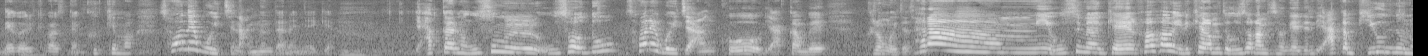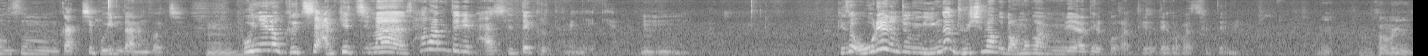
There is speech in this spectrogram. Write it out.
내가 이렇게 봤을 땐 그렇게 막 선해 보이진 않는다는 얘기야. 약간은 웃음을 웃어도 선해 보이지 않고 약간 왜 그런 거 있잖아. 사람이 웃으면 걔 허허 이렇게 가면서 웃어가면서 저기 해야 되는데 약간 비웃는 웃음 같이 보인다는 거지. 음. 본인은 그렇지 않겠지만 사람들이 봤을 때 그렇다는 얘기야. 음, 음. 그래서 올해는 좀 인간 조심하고 넘어가야 될 것 같아요. 내가 봤을 때는. 네. 그럼 선생님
